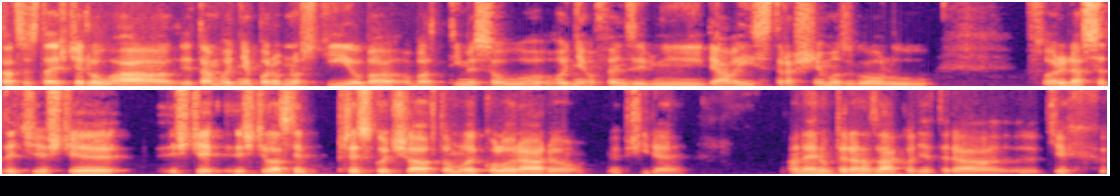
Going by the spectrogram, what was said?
Ta cesta je ještě dlouhá, je tam hodně podobností, oba, oba týmy jsou hodně ofenzivní, dávají strašně moc gólů. Florida se teď ještě, ještě, ještě vlastně přeskočila v tomhle Colorado, mi přijde a nejenom teda na základě teda těch,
